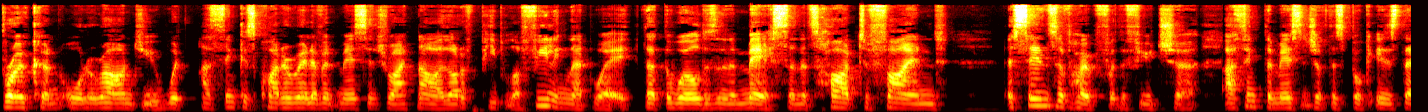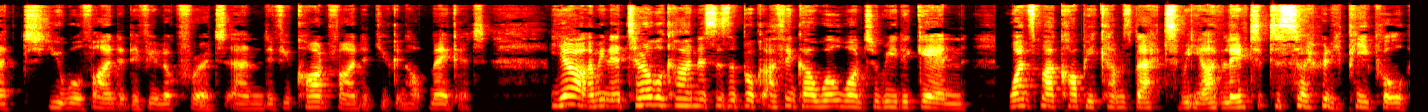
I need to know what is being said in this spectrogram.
broken all around you, which I think is quite a relevant message right now. A lot of people are feeling that way, that the world is in a mess and it's hard to find a sense of hope for the future. I think the message of this book is that you will find it if you look for it. And if you can't find it, you can help make it. Yeah, I mean, A Terrible Kindness is a book I think I will want to read again. Once my copy comes back to me, I've lent it to so many people,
